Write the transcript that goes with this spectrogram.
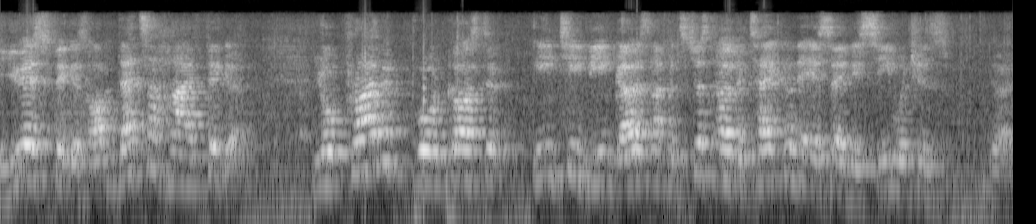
the US figures are, that's a high figure. Your private broadcaster, ETV, goes up. It's just overtaken the SABC, which is you know,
